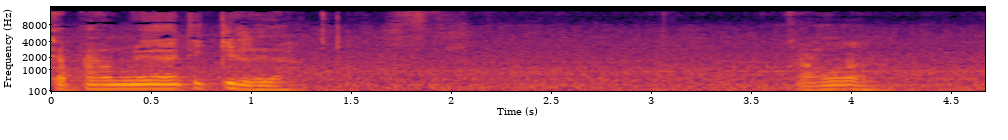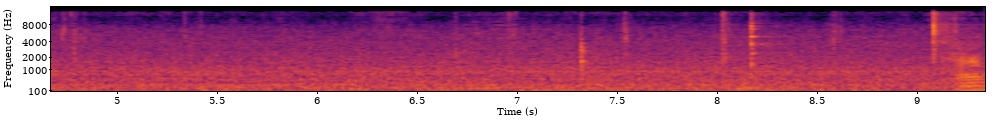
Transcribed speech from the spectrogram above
กะเพราเนื้อที่กินเหลือของเราครับ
